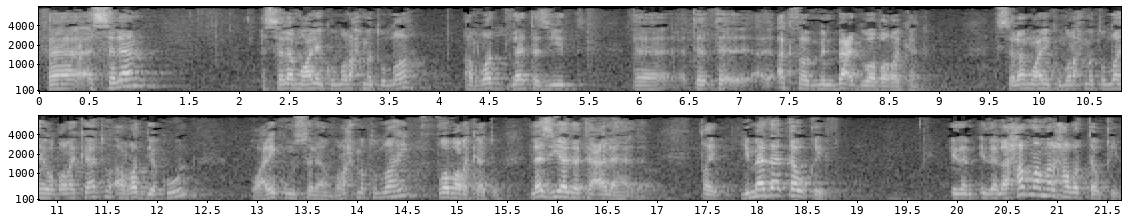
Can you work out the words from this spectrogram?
فالسلام السلام عليكم ورحمة الله. الرد لا تزيد آه، أكثر من بعد وبركاته. السلام عليكم ورحمة الله وبركاته. الرد يكون وعليكم السلام ورحمة الله وبركاته. لا زيادة على هذا. طيب لماذا توقيف؟ إذا إذا لاحظنا ملحظ التوقيف.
